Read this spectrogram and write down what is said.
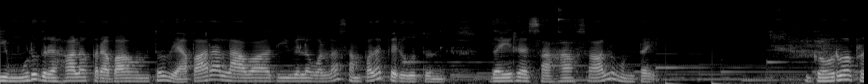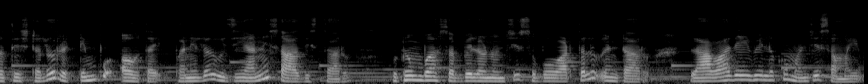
ఈ మూడు గ్రహాల ప్రభావంతో వ్యాపార లావాదేవీల వల్ల సంపద పెరుగుతుంది. ధైర్య సాహసాలు ఉంటాయి. గౌరవ ప్రతిష్టలు రెట్టింపు అవుతాయి. పనిలో విజయాన్ని సాధిస్తారు. కుటుంబ సభ్యుల నుంచి శుభవార్తలు వింటారు. లావాదేవీలకు మంచి సమయం.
